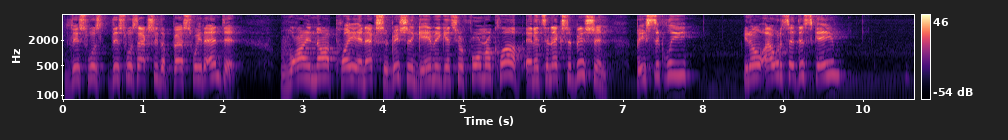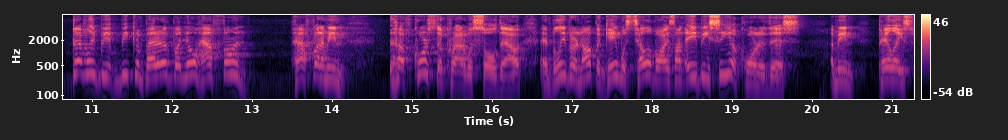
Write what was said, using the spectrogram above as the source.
this was this was actually the best way to end it. Why not play an exhibition game against your former club? And it's an exhibition. Basically you know I would have said this game definitely be, be competitive but you know have fun have fun. I mean, of course the crowd was sold out, and believe it or not, the game was televised on ABC according to this. I mean, Pele's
